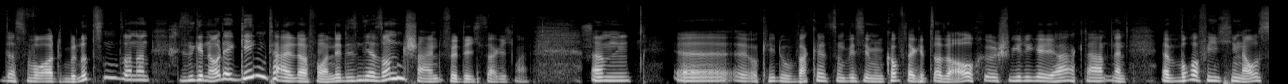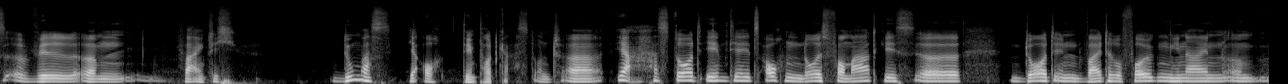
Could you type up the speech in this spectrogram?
das Wort benutzen, sondern die sind genau der Gegenteil davon. Die sind ja Sonnenschein für dich, sag ich mal. Ähm, äh, äh okay, du wackelst so ein bisschen im Kopf, da gibt es also auch äh, schwierige, ja klar. Nein, äh, worauf ich hinaus äh, will, ähm, war eigentlich, du machst ja auch den Podcast. Und äh, ja, hast dort eben dir jetzt auch ein neues Format, gehst dort in weitere Folgen hinein. Ähm,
